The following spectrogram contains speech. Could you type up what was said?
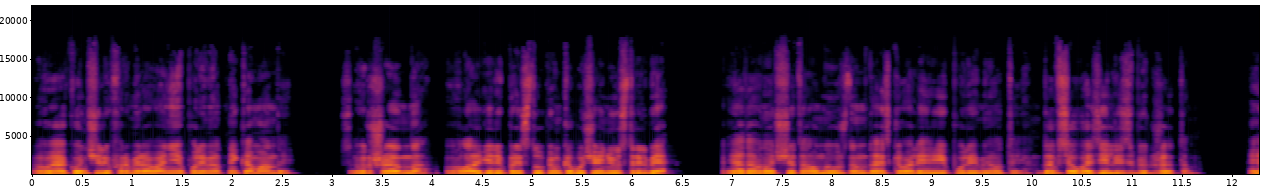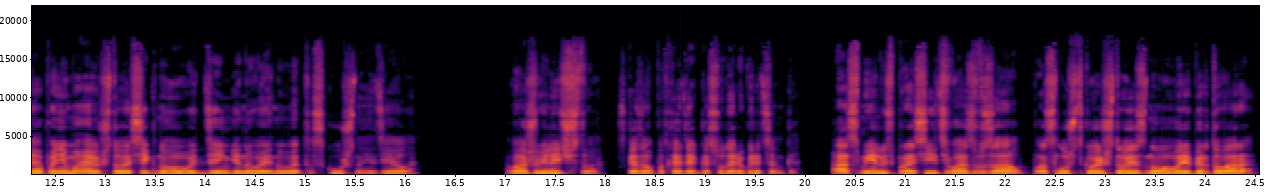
«Вы окончили формирование пулеметной команды?» «Совершенно. В лагере приступим к обучению стрельбе». Я давно считал нужным дать кавалерии пулеметы, да все возились с бюджетом. Я понимаю, что ассигновывать деньги на войну — это скучное дело. «Ваше Величество», — сказал, подходя к государю Гриценко, «осмелюсь просить вас в зал послушать кое-что из нового репертуара».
